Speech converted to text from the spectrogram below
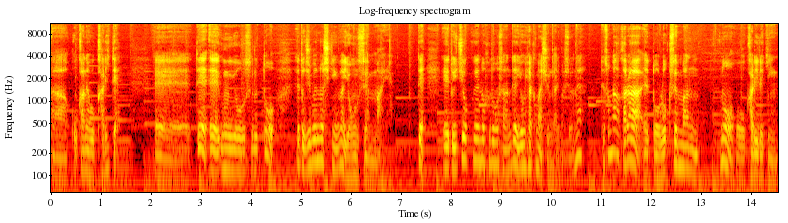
あお金を借りて、えー、で、えー、運用すると、えー、と自分の資金は4000万円。で、えー、と1億円の不動産で400万収入ありますよね。でその中から、えー、と6000万の借入金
